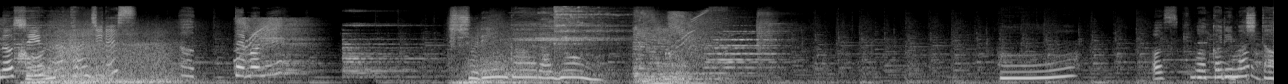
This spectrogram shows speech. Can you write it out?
楽しい。こんな感じです。とってもね。シュリンガーラヨーン。ふんわかりました。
